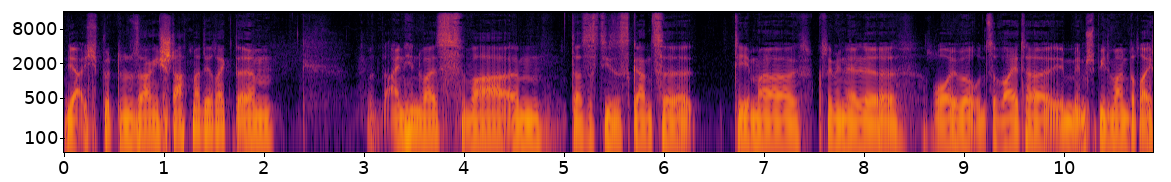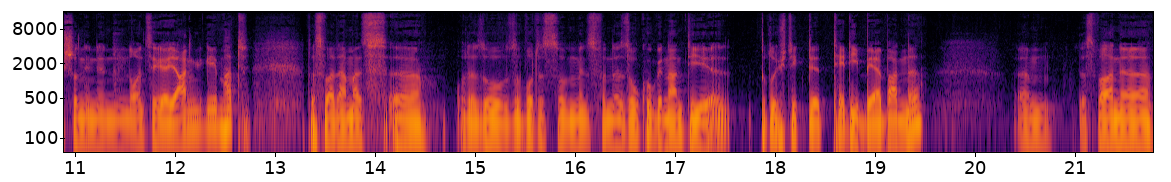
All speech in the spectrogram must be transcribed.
ja, ich würde sagen, ich starte mal direkt. Ähm, ein Hinweis war, ähm, dass es dieses ganze Thema kriminelle Räuber und so weiter im, im Spielwarenbereich schon in den 90er Jahren gegeben hat. Das war damals, äh, oder so, so wurde es zumindest von der Soko genannt, die äh, berüchtigte Teddybär-Bande. Ähm, das war eine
